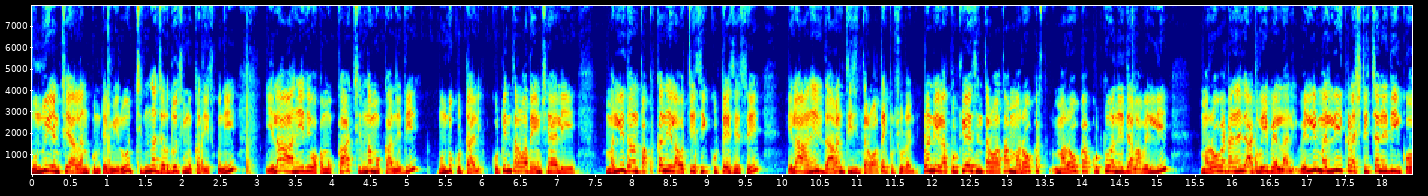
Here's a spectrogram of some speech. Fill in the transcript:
ముందు ఏం చేయాలనుకుంటే మీరు చిన్న జర్దోసి ముక్క తీసుకుని ఇలా అనేది ఒక ముక్క చిన్న ముక్క అనేది ముందు కుట్టాలి. కుట్టిన తర్వాత ఏం చేయాలి? మళ్ళీ దాని పక్కన ఇలా వచ్చేసి కుట్టేసేసి ఇలా అనేది దారం తీసిన తర్వాత ఇప్పుడు చూడండి. చూడండి ఇలా కుట్లేసిన తర్వాత మరొక మరొక కుట్టు అనేది అలా వెళ్ళి మరొకటి అనేది అటువైపు వెళ్ళాలి. వెళ్ళి మళ్ళీ ఇక్కడ స్టిచ్ అనేది ఇంకో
